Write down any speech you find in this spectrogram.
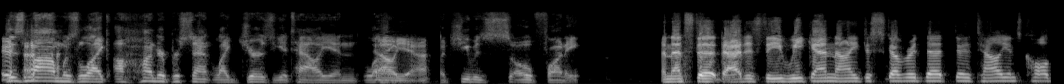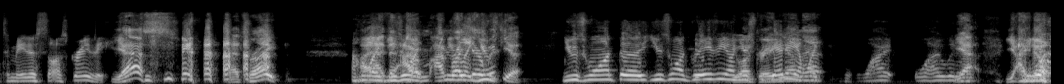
his mom was like a hundred percent like Jersey Italian. Like, Oh, yeah. but she was so funny. And that's the that is the weekend I discovered that the Italians call tomato sauce gravy. Yes, that's right. I'm like, I- "Yous want- I'm- I'm right like, there with you." Yous want the yous want gravy on You your spaghetti? on I'm like, why why would Yeah, I? yeah, I know.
